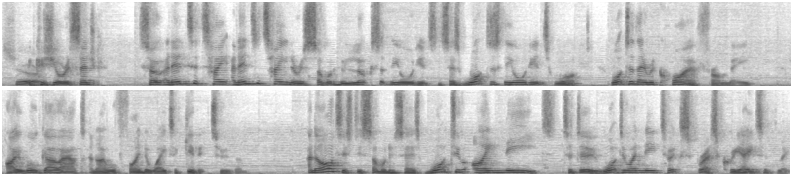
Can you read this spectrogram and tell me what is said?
Sure. Because you're essentially So an entertain an entertainer is someone who looks at the audience and says, "What does the audience want? What do they require from me? I will go out and I will find a way to give it to them." An artist is someone who says, What do I need to do? What do I need to express creatively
